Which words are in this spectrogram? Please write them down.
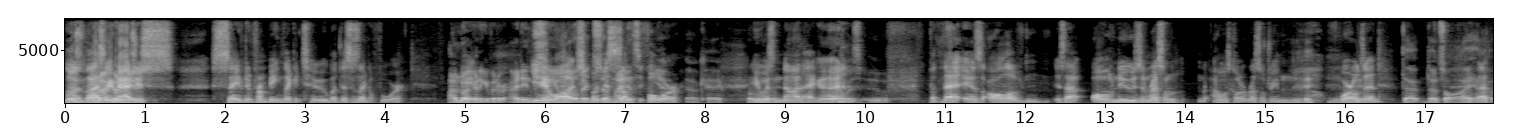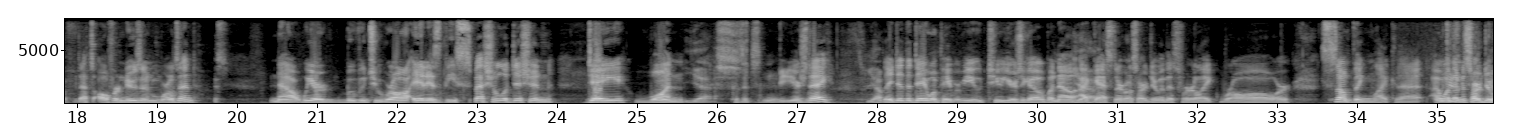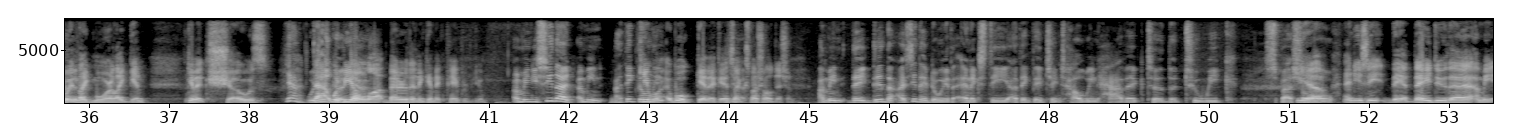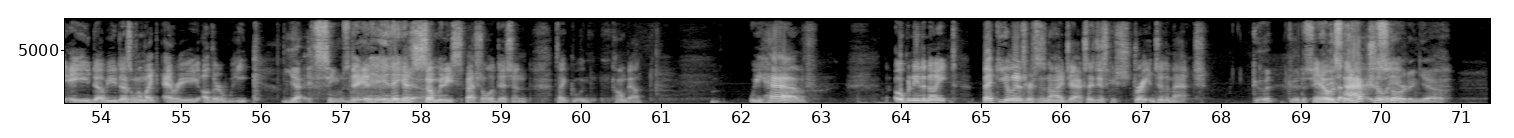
Those I'm- last three matches saved it from being like a two, but this is like a mm. four. I'm not It- gonna give it. a I didn't. You see didn't all watch, of it, but so this is I a didn't see- four. yeah, okay. It was oh. not that good. That was oof. But that is all of is that all of news and wrestle. I almost called it Wrestle Dream. World's End. That that's all I That, have. that's all for news and World's End. Now we are moving to Raw. It is the special edition day one yes. because it's New Year's Day. Yep. They did the day one pay per view two years ago, but now I guess they're going to start doing this for like Raw or something like that. I want them to start doing good. like more like gim- gimmick shows. yeah. which that would good, be yeah. a lot better than a gimmick pay per view. I mean, you see that. I mean, I think the only, well, gimmick. It's like special edition. I mean, they did that. I see they're doing it at NXT. I think they changed Halloween Havoc to the two week special. Yeah, and you see they they do that. I mean, AEW does one like every other week. Yeah, it seems They, they have yeah. so many special edition. It's like, calm down. We have opening the night. Becky Lynch versus Nia Jax. They just go straight into the match. good. Good to see. And it was actually- starting. Yeah,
